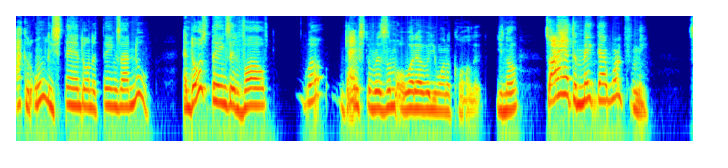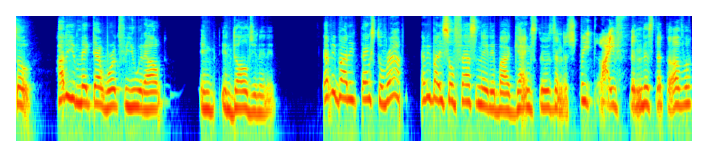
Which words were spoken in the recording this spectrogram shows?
I could only stand on the things I knew. And those things involved, well, gangsterism or whatever you want to call it, you know? So I had to make that work for me. So How do you make that work for you without in, indulging in it? Everybody, thanks to rap, everybody's so fascinated by gangsters and the street life and this, that, the other.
